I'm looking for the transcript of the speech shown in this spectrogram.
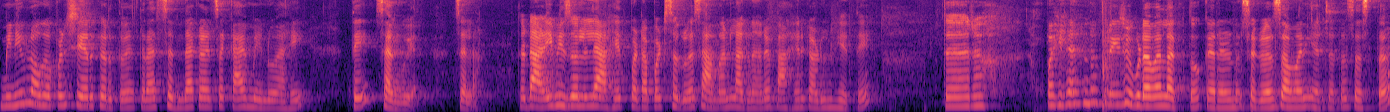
मिनी व्लॉग आपण शेअर करतो आहे तर आज संध्याकाळचा काय मेनू आहे ते सांगूया. चला तर डाळी भिजवलेल्या आहेत. पटापट सगळं सामान लागणार आहे बाहेर काढून घेते. तर पहिल्यांदा फ्रीज उघडावा लागतो कारण सगळं सामान याच्यातच असतं.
